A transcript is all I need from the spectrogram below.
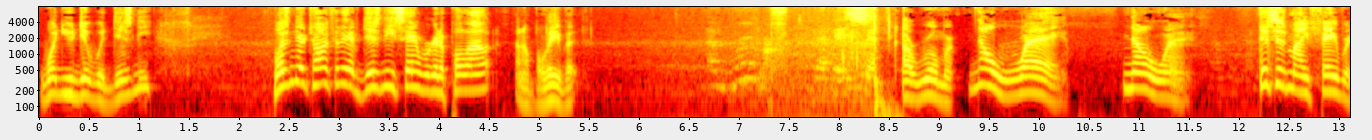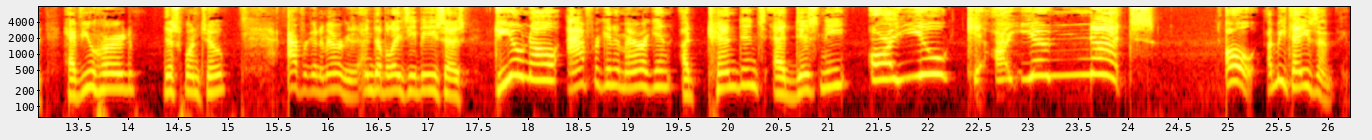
What you did with Disney? Wasn't there talk today of Disney saying we're going to pull out? I don't believe it. A rumor. No way. No way. This is my favorite. Have you heard this one too? African Americans, NAACP says, Do you know African American attendance at Disney? Are you are you nuts? Oh, let me tell you something.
